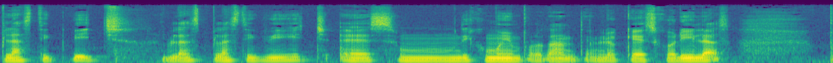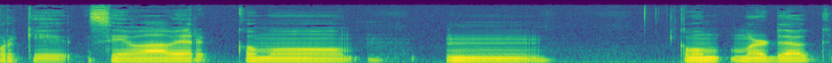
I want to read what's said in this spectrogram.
Plastic Beach. Plastic Beach es un disco muy importante en lo que es gorilas porque se va a ver como, mm, como Murdoch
